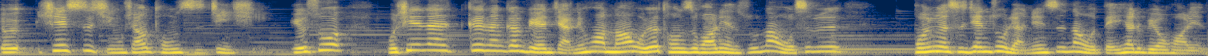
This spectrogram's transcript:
有些事情，我想要同时进行，比如说。我现在跟人跟别人讲电话，然后我又同时滑脸书，那我是不是同一个时间做两件事？那我等一下就不用滑脸，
